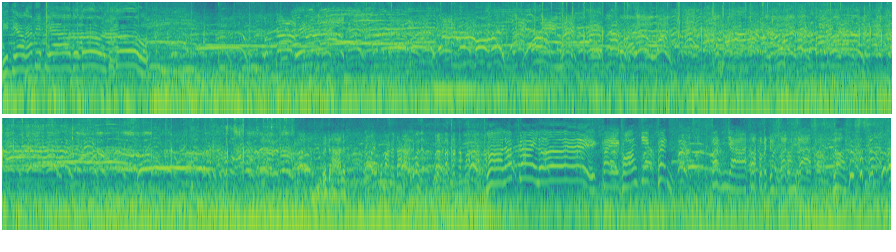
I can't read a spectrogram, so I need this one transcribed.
นิดเดียวครับ นิดเดียวสู้ๆสู้ๆไม่ด่าเลยไอ้แค่กูมากับทหารหรือเปล่าเนี่ยรอรับได้เลย ไข่ของกิฟเพ่นสัญญา เป็นสัญญารอแน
